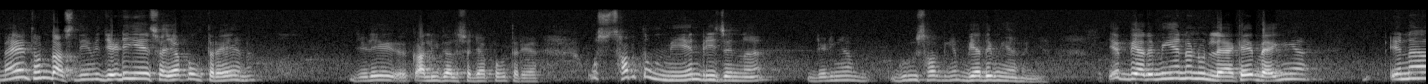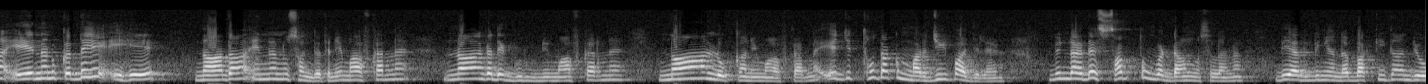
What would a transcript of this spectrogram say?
ਮੈਂ ਤੁਹਾਨੂੰ ਦੱਸਦੀ ਹਾਂ ਵੀ ਜਿਹੜੀ ਇਹ ਸਜ਼ਾ ਭੁਗਤ ਰਹੇ ਆ ਨਾ, ਜਿਹੜੇ ਅਕਾਲੀ ਦਲ ਸਜ਼ਾ ਭੁਗਤ ਰਿਹਾ, ਉਹ ਸਭ ਤੋਂ ਮੇਨ ਰੀਜ਼ਨ ਹੈ ਜਿਹੜੀਆਂ ਗੁਰੂ ਸਾਹਿਬ ਦੀਆਂ ਬੇਅਦਬੀਆਂ ਹੋਈਆਂ। ਇਹ ਬੇਅਦਬੀਆਂ ਇਹਨਾਂ ਨੂੰ ਲੈ ਕੇ ਬਹਿ ਗਈਆਂ। ਇਹਨਾਂ ਇਹਨਾਂ ਨੂੰ ਕਦੇ ਇਹ ਨਾ ਤਾਂ ਇਹਨਾਂ ਨੂੰ ਸੰਗਤ ਨੇ ਮਾਫ ਕਰਨਾ, ਨਾ ਕਦੇ ਗੁਰੂ ਨੇ ਮਾਫ ਕਰਨਾ। ਨਾ ਲੋਕਾਂ ਨੇ ਮਾਫ ਕਰਨਾ ਇਹ ਜਿੱਥੋਂ ਤੱਕ ਮਰਜ਼ੀ ਭੱਜ ਲੈਣ। ਮੈਨੂੰ ਲੱਗਦਾ ਸਭ ਤੋਂ ਵੱਡਾ ਮਸਲਾ ਨਾ ਬੇਅਦਬੀਆਂ ਦਾ ਬਾਕੀ ਤਾਂ ਜੋ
